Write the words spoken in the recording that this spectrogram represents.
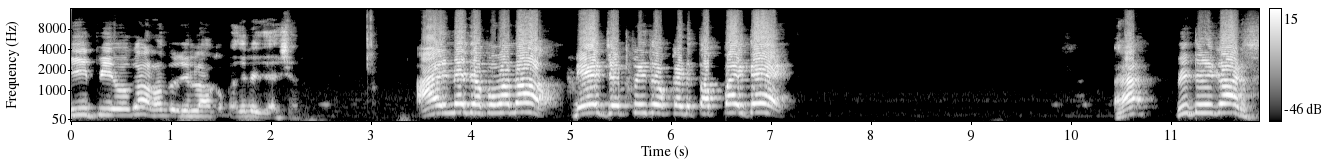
డిపిఓగా అనంతపురం జిల్లాకు బదిలీ చేశారు. ఆయనే చెప్పమన్నా నేను చెప్పింది ఒక్కటి తప్పైతే విత్ రికార్డ్స్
